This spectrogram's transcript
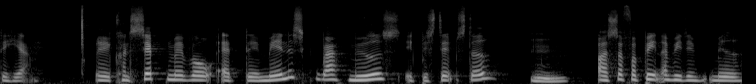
det her øh, koncept med, hvor at øh, mennesker mødes et bestemt sted, mm. og så forbinder vi det med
